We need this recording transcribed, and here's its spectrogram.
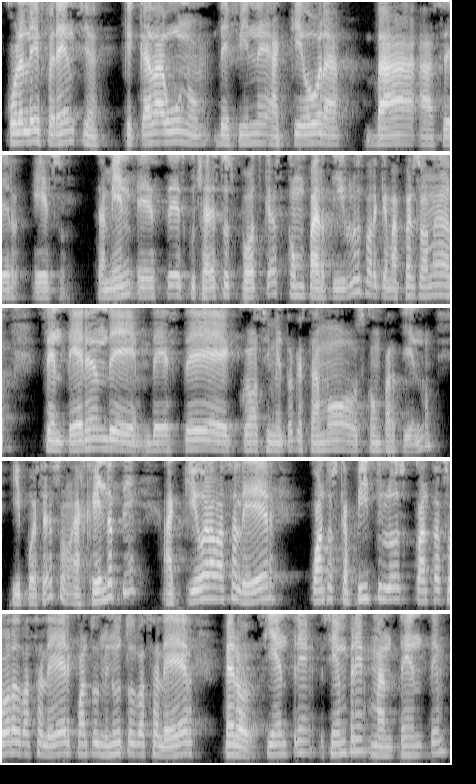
¿Cuál es la diferencia? Que cada uno define a qué hora va a hacer eso. También este, escuchar estos podcasts, compartirlos para que más personas se enteren de, de este conocimiento que estamos compartiendo. Y pues eso, agéndate a qué hora vas a leer, cuántos capítulos, cuántas horas vas a leer, cuántos minutos vas a leer, pero siempre, siempre mantente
